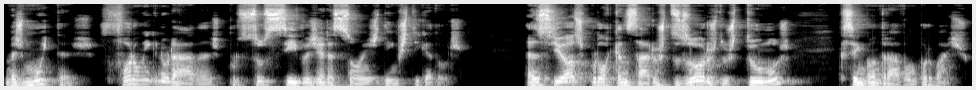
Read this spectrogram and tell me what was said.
mas muitas foram ignoradas por sucessivas gerações de investigadores, ansiosos por alcançar os tesouros dos túmulos que se encontravam por baixo.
